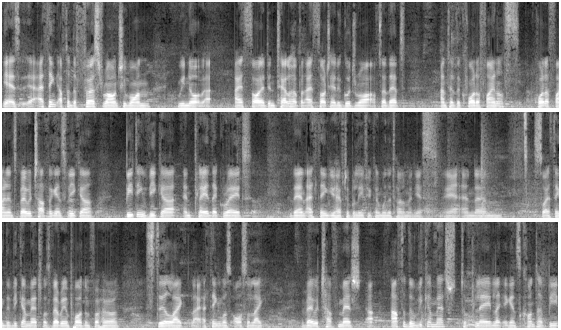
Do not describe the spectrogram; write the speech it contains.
Yes, I think after the first round she won. We know. I, I thought I didn't tell her, but I thought she had a good draw after that, until the quarterfinals. Quarterfinals very tough against Vika, beating Vika and play that great. Then I think you have to believe you can win the tournament. Yes, yeah, and um, so I think the Vika match was very important for her. Still, like, like I think it was also like very tough match after the Vika match to play like against Konta, be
